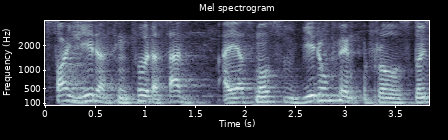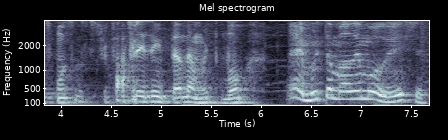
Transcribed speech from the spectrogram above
só gira a cintura, sabe? Aí as mãos viram pra- pros dois músicos, tipo, apresentando, é muito bom. É, muita malemolência.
